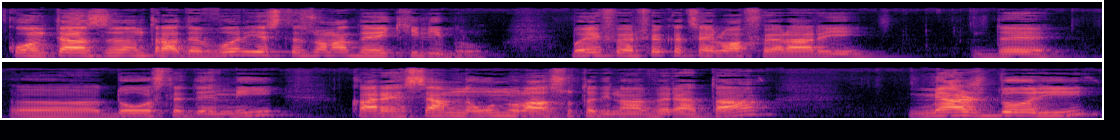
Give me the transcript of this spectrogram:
contează într-adevăr este zona de echilibru. Băi, e perfect că ți-ai luat Ferrari de uh, 200 de mii, care înseamnă 1% din averea ta, mi-aș dori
